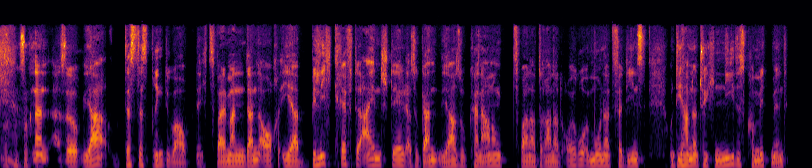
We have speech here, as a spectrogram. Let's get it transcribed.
sondern also ja, das, das bringt überhaupt nichts, weil man dann auch eher Billigkräfte einstellt, also ganz, ja, so keine Ahnung, 200, 300 Euro im Monat verdienst. Und die haben natürlich nie das Commitment,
